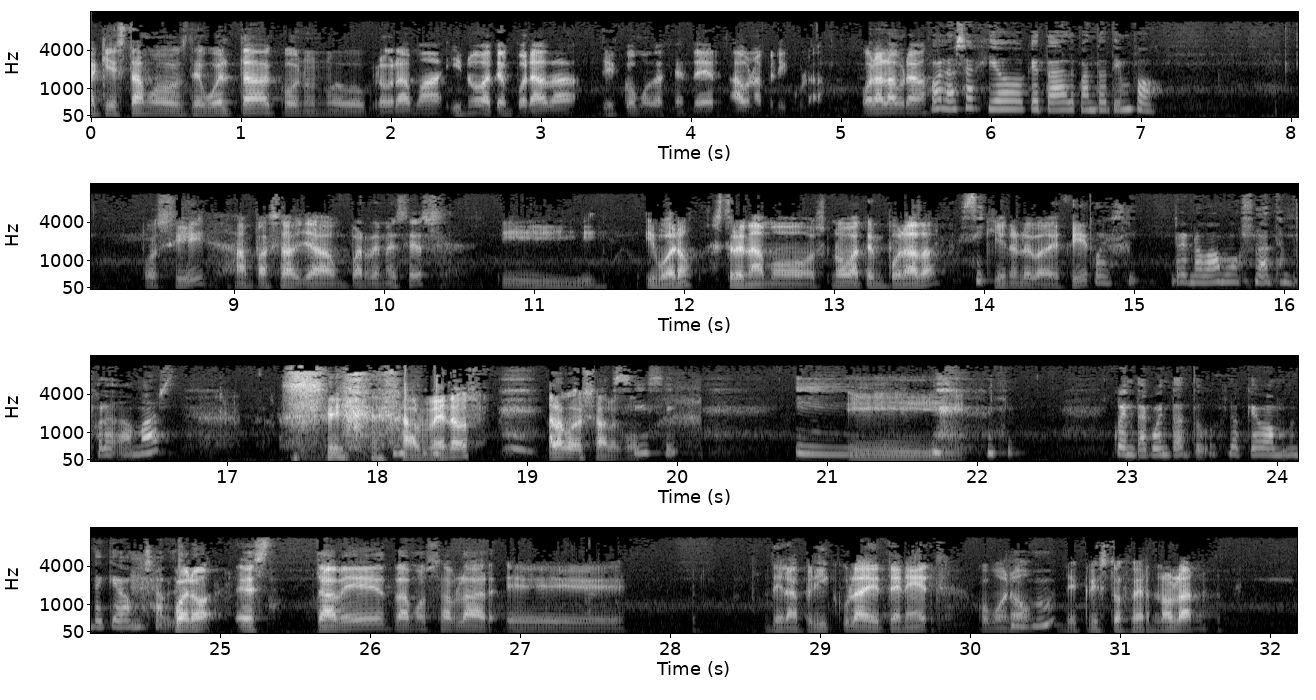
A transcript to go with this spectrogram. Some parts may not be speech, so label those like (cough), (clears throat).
Aquí estamos de vuelta con un nuevo programa y nueva temporada de cómo defender a una película. Hola Laura. Hola Sergio, ¿qué tal? ¿Cuánto tiempo? Pues sí, han pasado ya un par de meses y, y bueno, estrenamos nueva temporada. Sí. ¿Quién no le va a decir? Pues sí, renovamos una temporada más. (laughs) Sí, al menos algo es algo. Sí, sí. Y, Y (laughs) cuenta, cuenta tú lo que vamos, de qué vamos a hablar. bueno, esta vez vamos a hablar eh, de la película de Tenet, como no, de Christopher Nolan.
